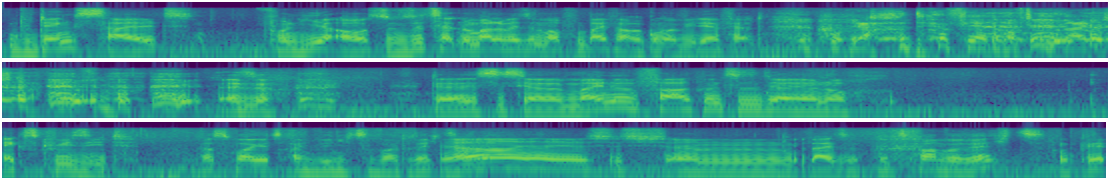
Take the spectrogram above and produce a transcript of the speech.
du denkst halt von hier aus, du sitzt halt normalerweise immer auf dem Beifahrer. Guck mal, wie der fährt. Ja, der fährt auf den Seitenstreifen. Also, da ist es ja, meine Fahrkünste sind ja, ja noch exquisit. Das war jetzt ein wenig zu weit rechts. oder? Ja, ja, ja, ich, ich ähm, leise. Jetzt fahren wir rechts. Okay.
